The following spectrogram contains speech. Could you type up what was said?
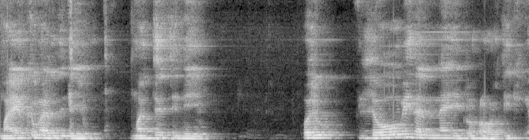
മയക്കുമരുന്നിന്റെയും മദ്യത്തിന്റെയും ഒരു ലോബി തന്നെ ഇപ്പോൾ പ്രവർത്തിക്കുക.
